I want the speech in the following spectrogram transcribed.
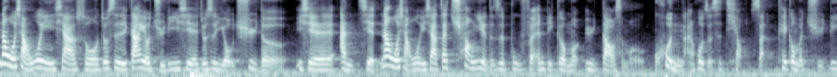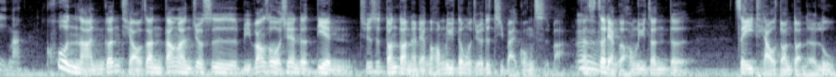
那我想问一下说就是刚刚有举例一些就是有趣的一些案件，那我想问一下，在创业的这部分，Andy 哥有没有遇到什么困难或者是挑战？可以给我们举例吗？困难跟挑战，当然就是，比方说我现在的店，其实短短的两个红绿灯，我觉得就几百公尺吧。但是这两个红绿灯的这一条短短的路，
